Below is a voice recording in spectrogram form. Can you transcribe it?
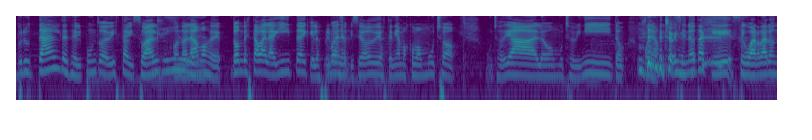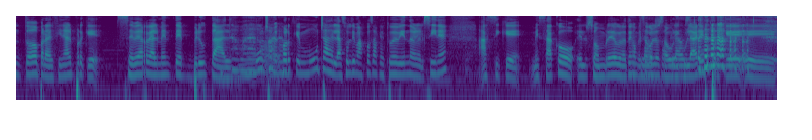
brutal desde el punto de vista visual. Cuando hablábamos de dónde estaba la guita y que los primeros episodios teníamos como mucho, mucho diálogo, mucho vinito. Bueno, se nota que se guardaron todo para el final porque se ve realmente brutal. Mucho mejor que muchas de las últimas cosas que estuve viendo en el cine. Así que me saco el sombrero que no tengo, me saco los auriculares porque eh,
